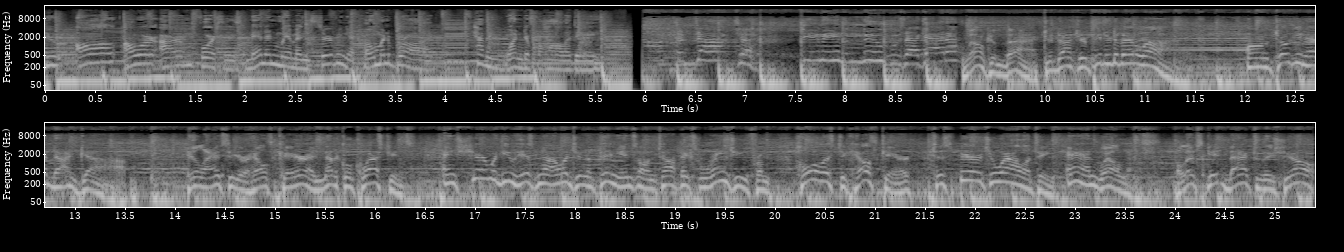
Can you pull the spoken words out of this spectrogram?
To all our armed forces, men and women serving at home and abroad. Have a wonderful holiday. Doctor, Welcome back to Dr. Peter DeVette Live on TogiNet.com. He'll answer your health care and medical questions and share with you his knowledge and opinions on topics ranging from holistic health care to spirituality and wellness. Well, let's get back to the show.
